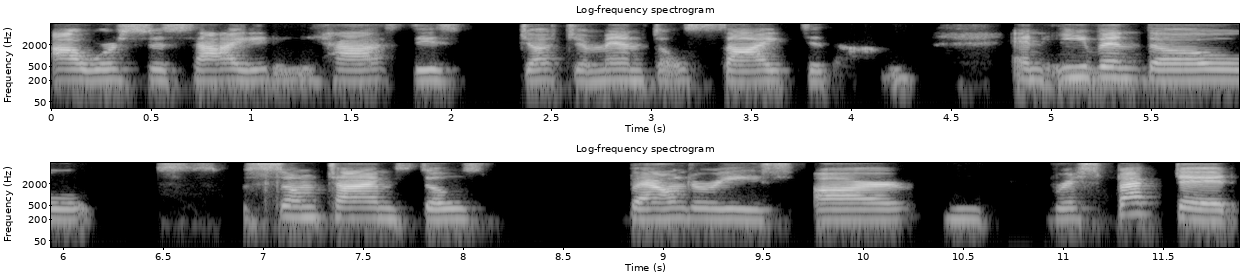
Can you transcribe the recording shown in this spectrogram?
our society has this judgmental side to them. And mm-hmm. even though sometimes those boundaries are respected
